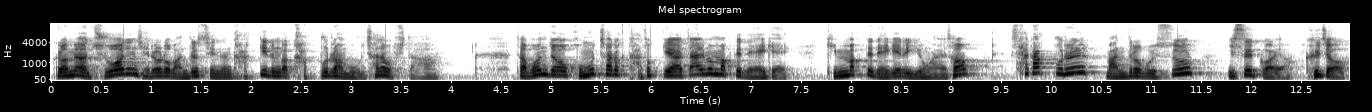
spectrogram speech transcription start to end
그러면 주어진 재료로 만들 수 있는 각 기둥과 각불을 한번 우리 찾아봅시다. 자, 먼저 고무차륵 5개와 짧은 막대 4개, 긴 막대 4개를 이용하여서 사각불을 만들어 볼 수 있을 거예요. 그죠?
